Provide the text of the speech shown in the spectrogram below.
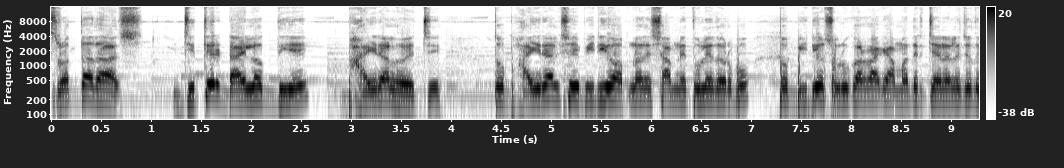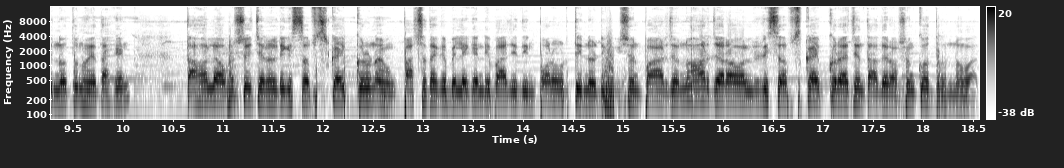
শ্রদ্ধা দাস, জিতের ডায়লগ দিয়ে ভাইরাল হয়েছে। তো ভাইরাল সেই ভিডিও আপনাদের সামনে তুলে ধরবো। তো ভিডিও শুরু করার আগে আমাদের চ্যানেলে যদি নতুন হয়ে থাকেন, তাহলে অবশ্যই চ্যানেলটিকে সাবস্ক্রাইব করুন এবং পাশে থাকে বেলাইকানটি বাজিয়ে দিন পরবর্তী নোটিফিকেশন পাওয়ার জন্য। আর যারা অলরেডি সাবস্ক্রাইব করে আছেন, তাদের অসংখ্য ধন্যবাদ।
